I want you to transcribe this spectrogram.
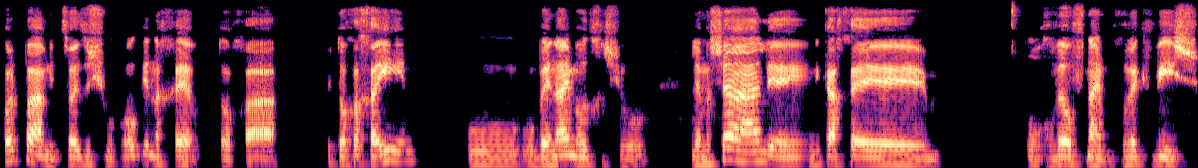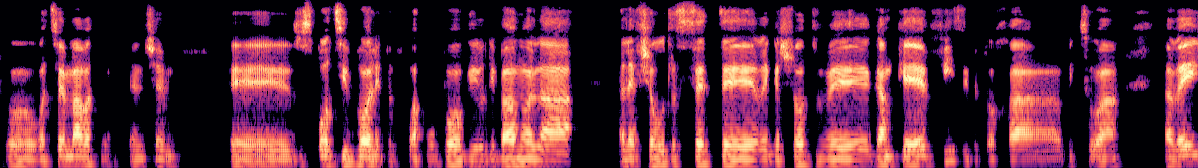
כל פעם למצוא איזשהו עוגן אחר בתוך, ה, בתוך החיים, הוא, הוא בעיניי מאוד חשוב. למשל, ניקח רוכבי אופניים, רוכבי כביש או רצי מרתון, כן, שהם אה, ספורט סיבולת, אפרופו כאילו דיברנו על, ה, על האפשרות לשאת אה, רגשות וגם כאב פיזי בתוך הביצוע, הרי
